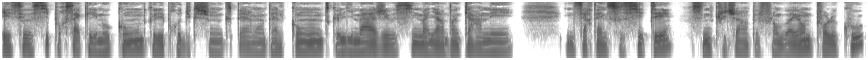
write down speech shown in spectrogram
et c'est aussi pour ça que les mots comptent, que les productions expérimentales comptent, que l'image est aussi une manière d'incarner une certaine société. C'est une culture un peu flamboyante pour le coup.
